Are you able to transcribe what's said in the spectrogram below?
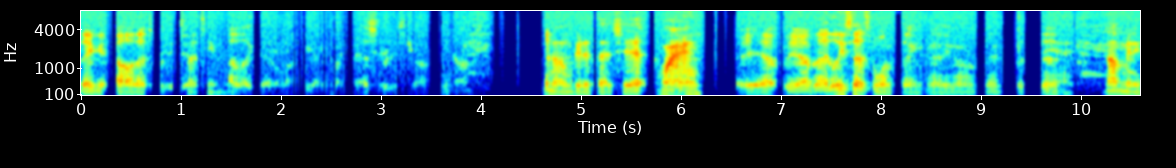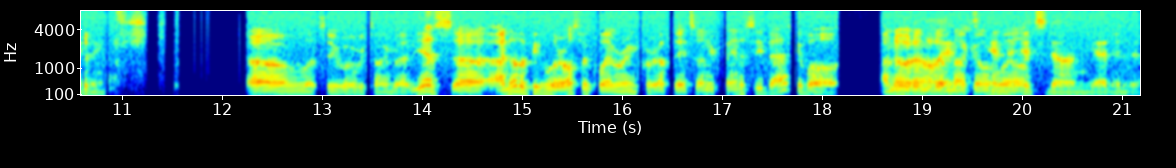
They get, oh, that's pretty That's my team. I like that a lot. Yeah, that's pretty strong. You know, you know I'm good at that shit. Wang. Yeah, yeah. At least that's one thing. You know what I'm saying? But, uh, Yeah, not many things. Um, let's see what we're talking about. Yes, uh, I know that people are also clamoring for updates on your fantasy basketball. I know it ended up not going ended- well. It's done. Yeah, it ended.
